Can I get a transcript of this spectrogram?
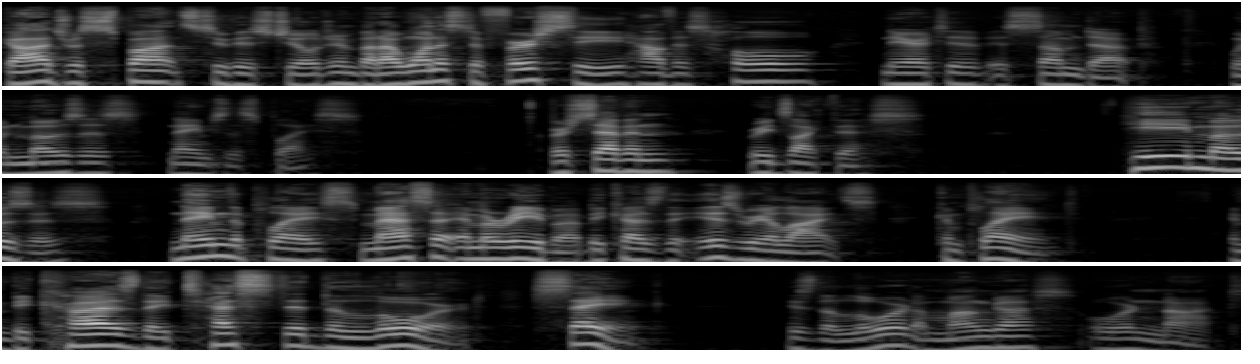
God's response to his children, but I want us to first see how this whole narrative is summed up when Moses names this place. Verse 7 reads like this He, Moses, named the place Massah and Meribah because the Israelites complained and because they tested the Lord, saying, Is the Lord among us or not?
